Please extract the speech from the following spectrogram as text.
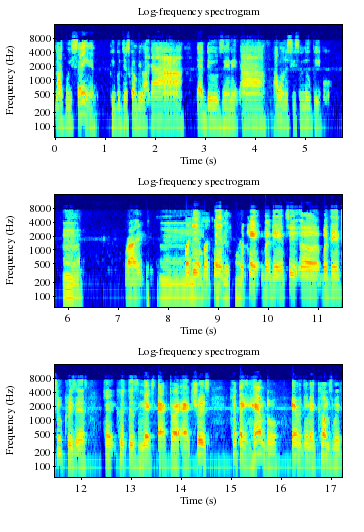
like we saying. People just gonna be like, ah, that dude's in it. Ah, I want to see some new people. Mm. Right. Mm. But then, but That's a then, but can't, but then too, uh, but then too, Chris is, can, could this next actor or actress, could they handle everything that comes with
